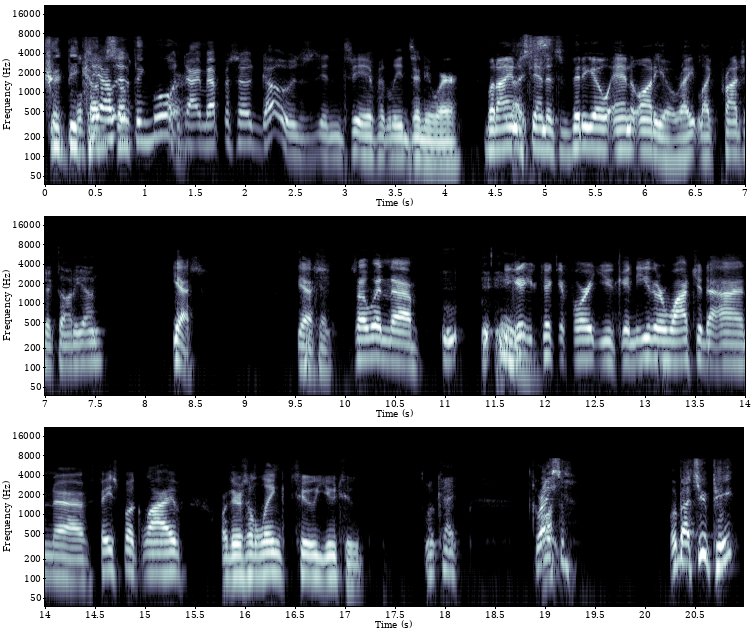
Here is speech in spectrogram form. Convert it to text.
Could We'll see become how something more. One-time episode goes and see if it leads anywhere. But I understand Nice. it's video and audio, right? Like Project Audion? Yes. Yes. Okay. So when uh, you get your ticket for it, you can either watch it on uh, Facebook Live or there's a link to YouTube. Okay. Great. Awesome. What about you, Pete?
